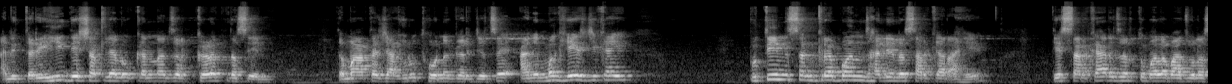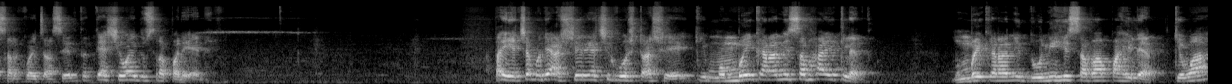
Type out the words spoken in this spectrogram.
आणि तरीही देशातल्या लोकांना जर कळत नसेल तर मग आता जागृत होणं गरजेचं आहे. आणि मग हे जे काही पुतीन संक्रमण झालेलं सरकार आहे. ते सरकार जर तुम्हाला बाजूला सरकवायचं असेल तर त्याशिवाय दुसरा पर्याय नाही. आता याच्यामध्ये आश्चर्याची गोष्ट अशी आहे की मुंबईकरांनी सभा ऐकल्यात. मुंबईकरांनी दोन्हीही सभा पाहिल्यात किंवा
